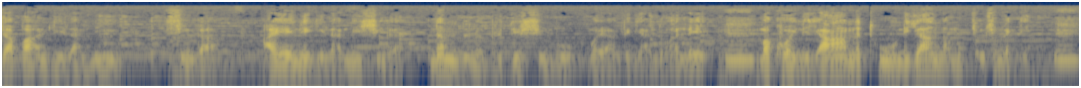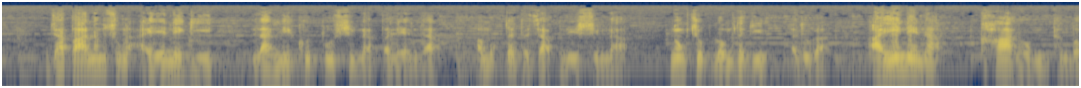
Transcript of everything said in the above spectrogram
ꯖꯄꯥꯟꯒꯤ ꯂꯥꯟꯃꯤꯁꯤꯡꯒ ꯑꯥꯏ ꯑꯦꯟ ꯑꯦꯒꯤ ꯂꯥꯟꯃꯤꯁꯤꯡꯒ ꯅꯝꯗꯨꯅ ꯕ꯭ꯔꯤꯇꯤꯁꯁꯤꯡꯕꯨ ꯃꯣꯏꯔꯥꯡꯗꯒꯤ ꯍꯟꯗꯣꯛꯍꯜꯂꯦ ꯎꯝ ꯃꯈꯣꯏꯅ ꯌꯥꯝꯅ ꯊꯨꯅ ꯌꯥꯡꯅ ꯑꯃꯨꯛ ꯆꯪꯁꯤꯜꯂꯛꯈꯤ ꯎꯝ ꯖꯄꯥꯟ ꯑꯃꯁꯨꯡ ꯑꯥꯏ ꯑꯦꯟ ꯑꯦꯒꯤ ꯂꯥꯟꯃꯤ ꯈꯨꯠꯄꯨꯁꯤꯡꯅ ꯄꯂꯦꯟꯗ ꯑꯃꯨꯛꯇꯗ ꯖꯥꯄꯅꯤꯁꯁꯤꯡꯅ ꯅꯣꯡꯆꯨꯞꯂꯣꯝꯗꯒꯤ ꯑꯗꯨꯒ ꯑꯥꯏ ꯑꯦꯟ ꯑꯦꯅ ꯈꯥꯔꯣꯝ ꯊꯪꯕ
